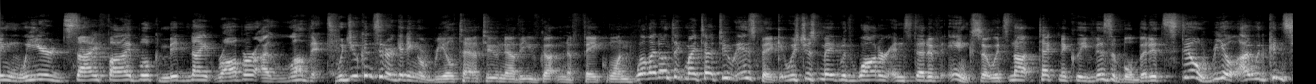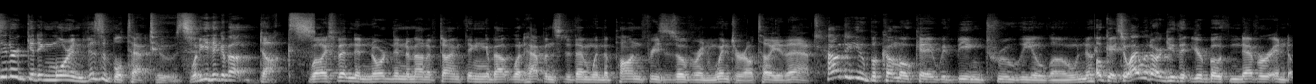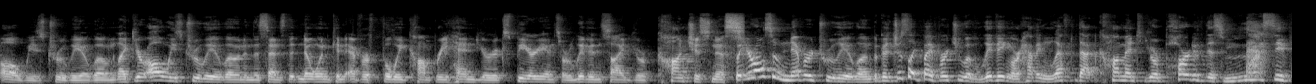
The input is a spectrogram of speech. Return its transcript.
amazing, weird sci-fi book, Midnight Robber. I love it. Would you consider getting a real tattoo now that you've gotten a fake one? Well, I don't think my tattoo is fake. It was just made with water instead of ink, so it's not technically visible, but it's still real. I would consider getting more invisible tattoos. What do you think about ducks? Well, I spend an inordinate amount of time thinking about what happens to them when the pond freezes over in winter, I'll tell you that. How do you become okay with being truly alone? Okay, so I would argue that you're both never and always truly alone. Like, you're always truly alone in the sense that no one can ever fully comprehend your experience or live inside your consciousness. But you're also never truly alone because just like by virtue of living or having left that comment, you're part of this massive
